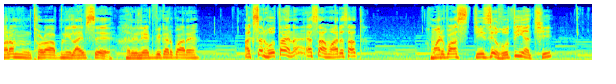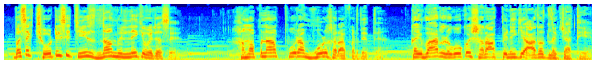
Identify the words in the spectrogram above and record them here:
और हम थोड़ा अपनी लाइफ से रिलेट भी कर पा रहे हैं। अक्सर होता है ना ऐसा हमारे साथ? हमारे पास चीज़ें होती हैं अच्छी, बस एक छोटी सी चीज़ ना मिलने की वजह से हम अपना पूरा मूड खराब कर देते हैं। कई बार लोगों को शराब पीने की आदत लग जाती है।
